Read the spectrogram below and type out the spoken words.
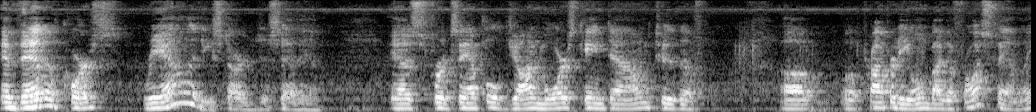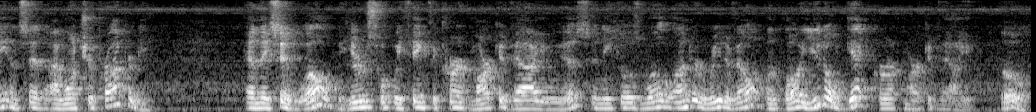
And then, of course, reality started to set in. As, for example, John Moores came down to the uh, property owned by the Frost family and said, I want your property. And they said, well, here's what we think the current market value is. And he goes, well, under redevelopment law, you don't get current market value. Oh,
